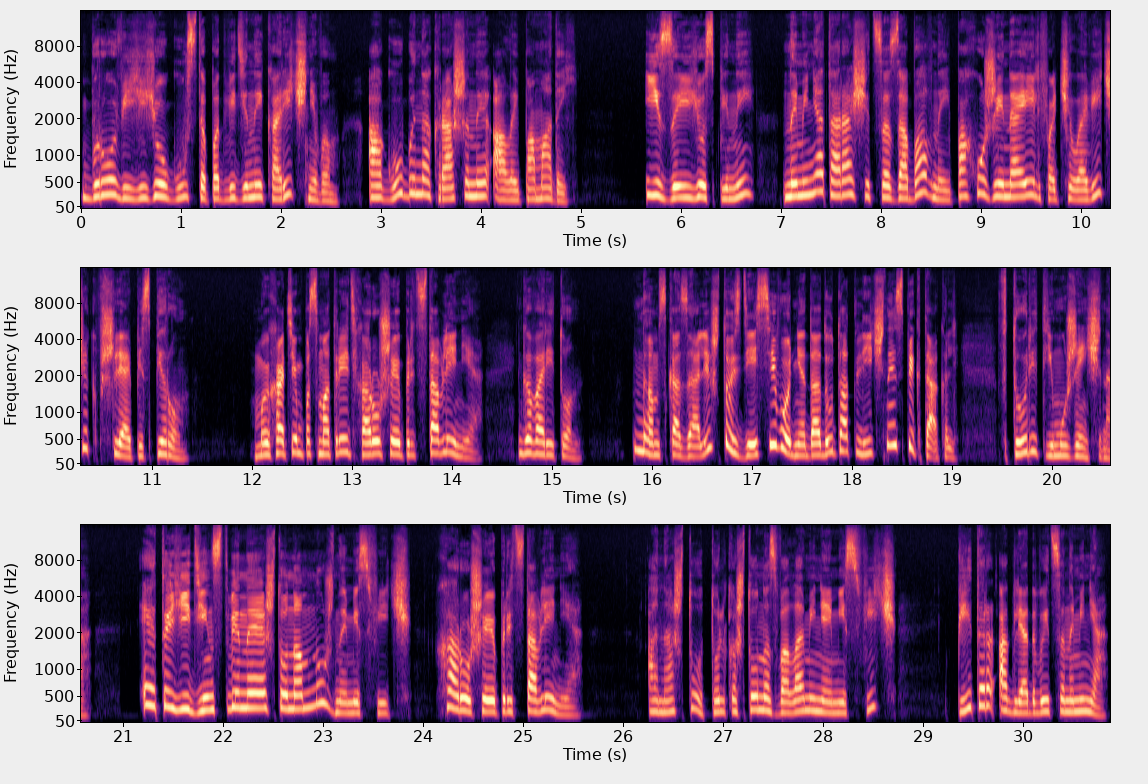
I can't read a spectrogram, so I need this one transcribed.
Брови ее густо подведены коричневым, а губы накрашены алой помадой. Из-за ее спины на меня таращится забавный, похожий на эльфа человечек в шляпе с пером. «Мы хотим посмотреть хорошее представление», — говорит он. «Нам сказали, что здесь сегодня дадут отличный спектакль», — вторит ему женщина. «Это единственное, что нам нужно, мисс Фич. Хорошее представление». Она что, только что назвала меня мисс Фич? Питер оглядывается на меня.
